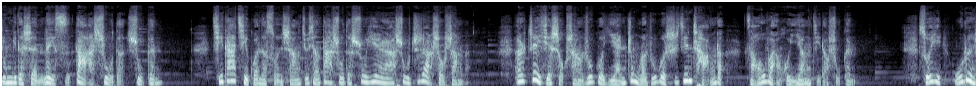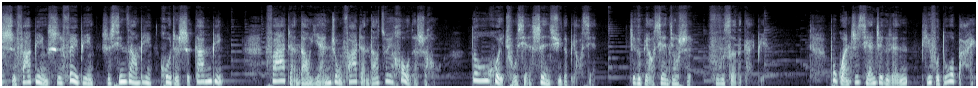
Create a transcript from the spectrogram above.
中医的肾类似大树的树根，其他器官的损伤就像大树的树叶啊、树枝啊受伤了。而这些受伤如果严重了，如果时间长了，早晚会殃及到树根。所以，无论是发病是肺病、是心脏病，或者是肝病，发展到严重、发展到最后的时候，都会出现肾虚的表现。这个表现就是肤色的改变。不管之前这个人皮肤多白，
